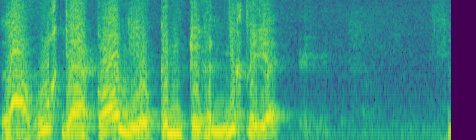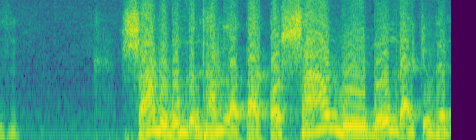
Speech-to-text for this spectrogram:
là quốc gia có nhiều kinh truyền hình nhất thế giới. 64 tỉnh thành là ta có 64 đài truyền hình.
